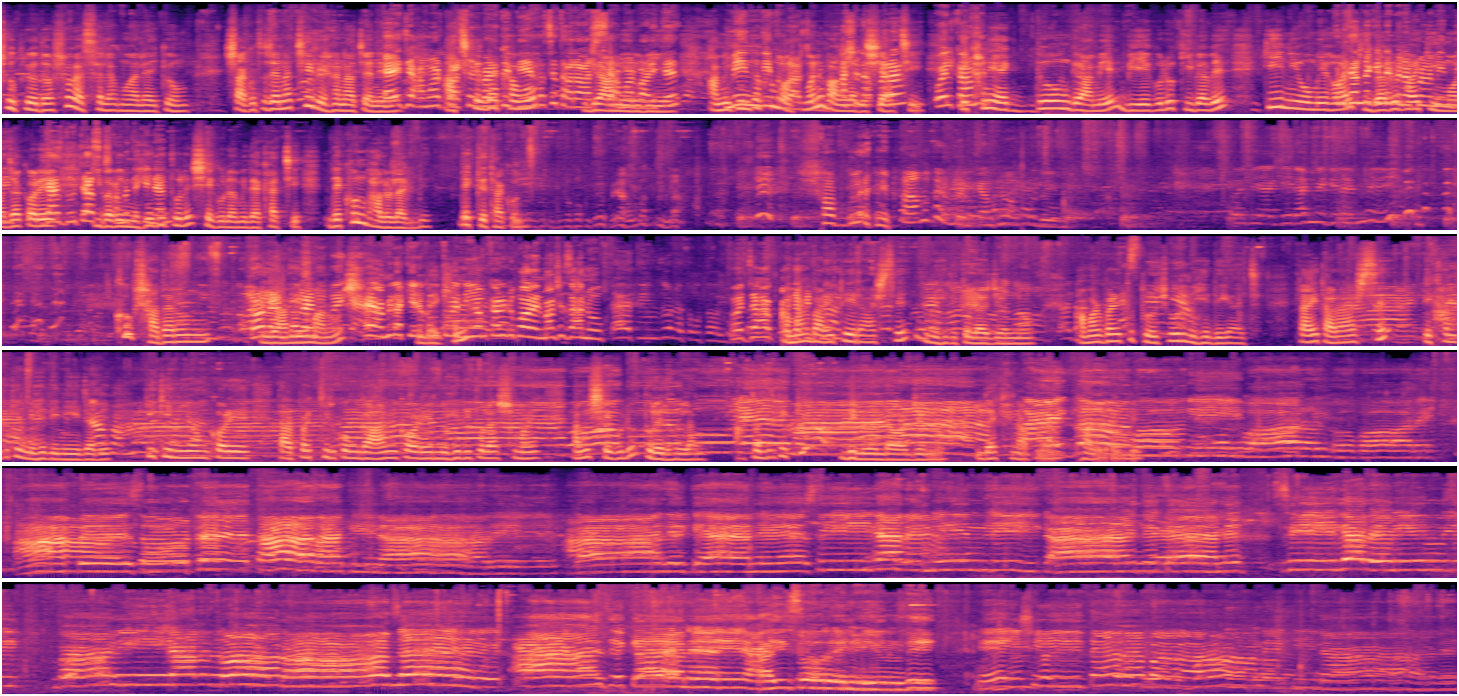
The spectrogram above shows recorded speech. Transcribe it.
সুপ্রিয় দর্শক আসসালামু আলাইকুম। স্বাগত জানাচ্ছি রেহানা চ্যানেল এই যে আমার পাশের বাড়িতে দেখাবো বিয়ে হচ্ছে, তারা আসছে গ্রামের আমার বাড়িতে। বিয়ে আমি কিন্তু এখন বর্তমানে বাংলাদেশে আছি। এখানে একদম গ্রামের বিয়েগুলো কীভাবে কি নিয়মে হয় কীভাবে হয় কি মজা করে কীভাবে মেহেদি তোলে সেগুলো আমি দেখাচ্ছি। দেখুন ভালো লাগবে। দেখতে থাকুন। সবগুলো। খুব সাধারণ গ্রামের মানুষ। এই, আমরা কীরকম করে দেখেন। নিয়ম কানুন বলেন মানুষ জানুক। ওই যাক, ওই আমার বাড়িতে এরা আসছে মেহেদি তোলার জন্য। আমার বাড়িতে প্রচুর মেহেদি গাছ। তাই তারা আসছে এখান থেকে মেহেদি নিয়ে যাবে। কি কি নিয়ম করে তারপর কীরকম গান করে মেহেদি তোলার সময় আমি সেগুলো তুলে ধরলাম। আপনাদেরকে একটু বিনোদন দেওয়ার জন্য। দেখেন আপনারা ভালো লাগবে। এই শীতের বরণে কিনারে।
